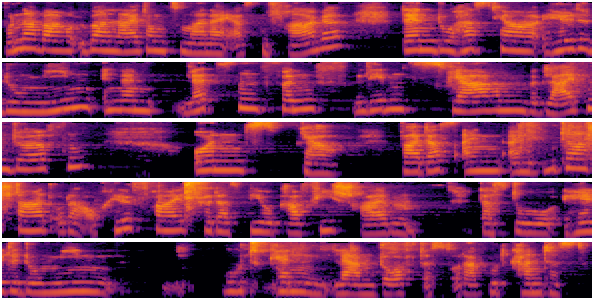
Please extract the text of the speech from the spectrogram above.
wunderbare Überleitung zu meiner ersten Frage, denn du hast ja Hilde Domin in den letzten fünf Lebensjahren begleiten dürfen. Und ja, war das ein, ein guter Start oder auch hilfreich für das Biografieschreiben, dass du Hilde Domin gut kennenlernen durftest oder gut kanntest?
